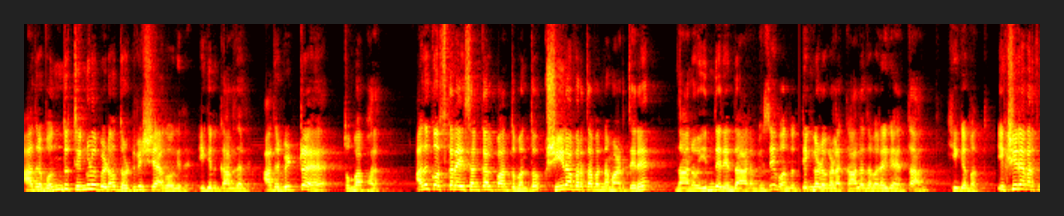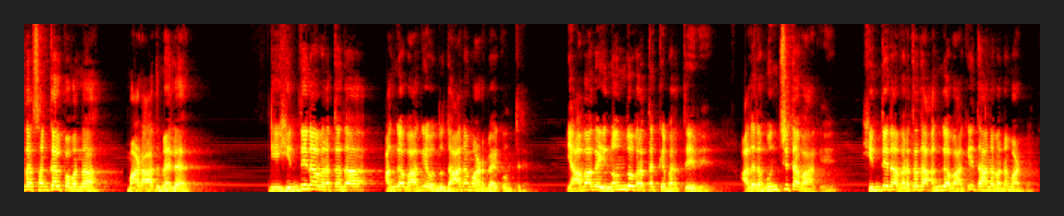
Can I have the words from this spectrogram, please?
ಆದ್ರೆ ಒಂದು ತಿಂಗಳು ಬಿಡೋ ದೊಡ್ಡ ವಿಷಯ ಆಗೋಗಿದೆ ಈಗಿನ ಕಾಲದಲ್ಲಿ. ಆದ್ರೆ ಬಿಟ್ರೆ ತುಂಬಾ ಫಲ. ಅದಕ್ಕೋಸ್ಕರ ಈ ಸಂಕಲ್ಪ ಅಂತ ಬಂತು. ಕ್ಷೀರ ವ್ರತವನ್ನು ಮಾಡ್ತೀನಿ. ನಾನು ಇಂದಿನಿಂದ ಆರಂಭಿಸಿ ಒಂದು ತಿಂಗಳುಗಳ ಕಾಲದವರೆಗೆ ಅಂತ ಹೀಗೆ ಬಂತು. ಈ ಕ್ಷೀರ ಕ್ಷೀರವ್ರತದ ಸಂಕಲ್ಪವನ್ನ ಮಾಡಾದ್ಮೇಲೆ ಈ ಹಿಂದಿನ ವ್ರತದ ಅಂಗವಾಗಿ ಒಂದು ದಾನ ಮಾಡಬೇಕು ಅಂತಿದೆ. ಯಾವಾಗ ಇನ್ನೊಂದು ವ್ರತಕ್ಕೆ ಬರ್ತೀವಿ, ಅದರ ಮುಂಚಿತವಾಗಿ ಹಿಂದಿನ ವ್ರತದ ಅಂಗವಾಗಿ ದಾನವನ್ನು ಮಾಡಬೇಕು.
